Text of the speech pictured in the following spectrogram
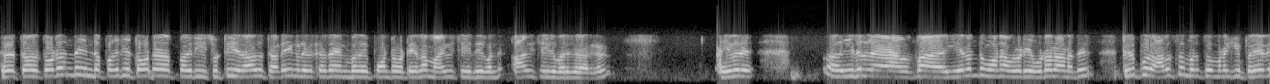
தொ- தொடர்ந்து இந்த பகுதியை தோட்ட பகுதியை சுற்றி ஏதாவது தடயங்கள் இருக்கிறதா என்பதை போன்றவற்றை எல்லாம் ஆய்வு செய்து கொண்டு ஆய்வு செய்து வருகிறார்கள். இவர் இதில் இறந்து போன அவருடைய உடலானது திருப்பூர் அரசு மருத்துவமனைக்கு பிரேத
